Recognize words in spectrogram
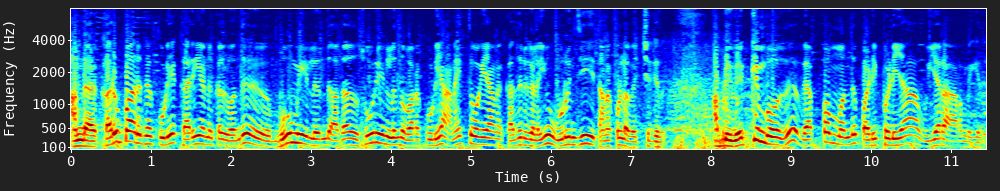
அந்த கருப்பா இருக்கக்கூடிய கரியணுக்கள் வந்து பூமியிலிருந்து அதாவது சூரியனிலிருந்து வரக்கூடிய அனைத்து வகையான கதிர்களையும் உறிஞ்சி தனக்குள்ள வச்சுக்குது. அப்படி வைக்கும்போது வெப்பம் வந்து படிப்படியா உயர ஆரம்பிக்குது.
